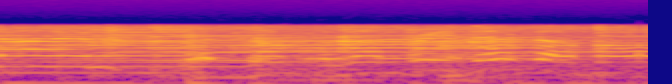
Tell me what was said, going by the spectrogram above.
time. It's something unpredictable.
